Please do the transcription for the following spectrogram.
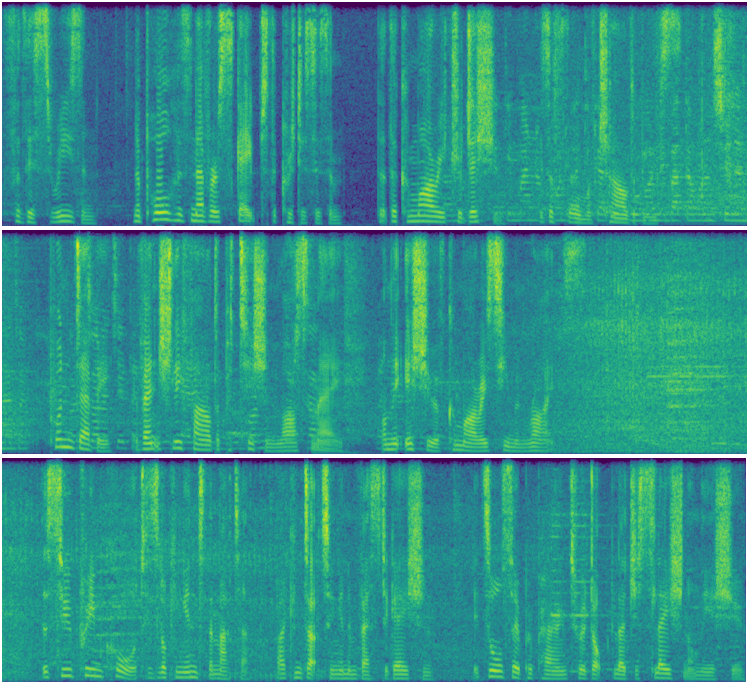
For this reason, Nepal has never escaped the criticism that the Kumari tradition is a form of child abuse. Pun Devi eventually filed a petition last May on the issue of Kumari's human rights. The Supreme Court is looking into the matter by conducting an investigation. It's also preparing to adopt legislation on the issue.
